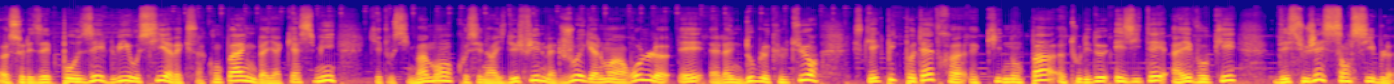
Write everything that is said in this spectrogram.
euh, se les est posées lui aussi avec sa compagne Baya Kasmi, qui est aussi maman, co-scénariste du film. Elle joue également un rôle et elle a une double culture, ce qui explique peut-être euh, qu'ils n'ont pas euh, tous les deux hésité à évoquer des sujets sensibles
